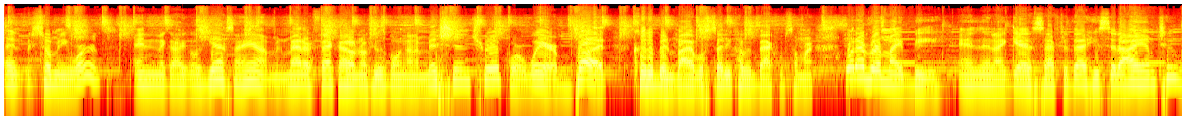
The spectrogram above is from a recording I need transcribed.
And so many words. And the guy goes, Yes, I am. And matter of fact, I don't know if he was going on a mission trip or where, but could have been Bible study coming back from somewhere, whatever it might be. And then I guess after that, he said, I am too.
